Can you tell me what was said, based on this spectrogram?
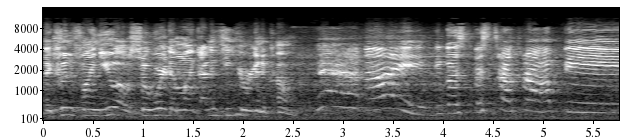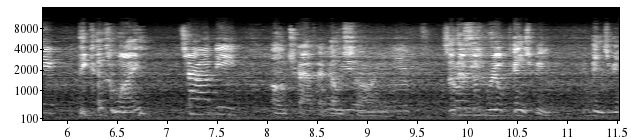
I couldn't find you. I was so worried. I'm like, I didn't think you were gonna come. Ay, because basta traffic. Because why? Traffic. Oh, traffic. I'm sorry. So this is real pinch me. Pinch me.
